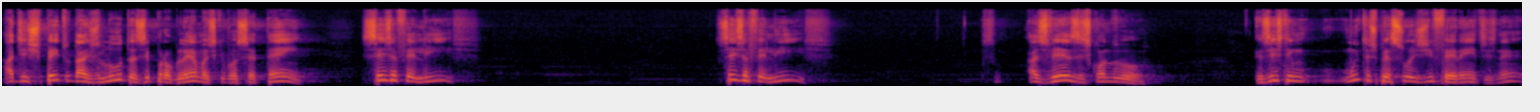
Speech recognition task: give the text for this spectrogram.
A despeito das lutas e problemas que você tem, seja feliz. Seja feliz. Às vezes, quando existem muitas pessoas diferentes, né?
